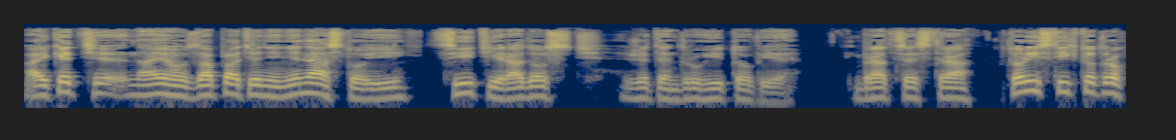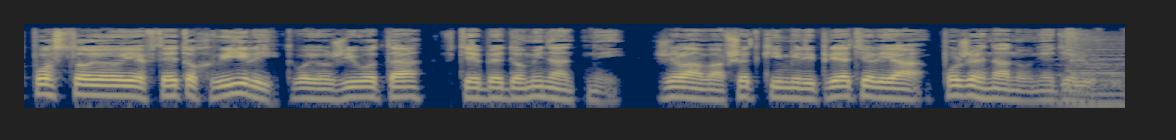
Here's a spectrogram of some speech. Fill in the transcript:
Aj keď na jeho zaplatení nenástojí, cíti radosť, že ten druhý to vie. Brat, sestra, ktorý z týchto troch postojov je v tejto chvíli tvojho života v tebe dominantný? Želám vám všetkým, milí priatelia, požehnanú nedeľu.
